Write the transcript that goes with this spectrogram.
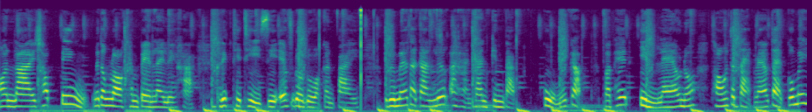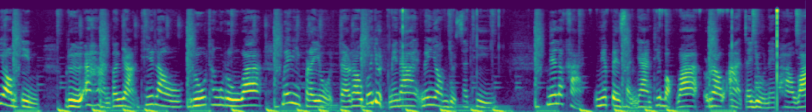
online shopping ไม่ต้องรอแคมเปญอะไรเลยค่ะ คลิกถี่ๆ CF รัวๆกันไป หรือแม้แต่การเลือกอาหารการกินแบบกู่ไม่กลับประเภทอิ่มแล้วเนาะท้องจะแตกแล้วแต่ก็ไม่ยอมอิ่ม หรืออาหารบางอย่างที่เรารู้ทั้งรู้ว่าไม่มีประโยชน์ แต่เราก็หยุดไม่ได้ไม่ยอมหยุดสักทีเนี่ยแหละค่ะเนี่ยเป็นสัญญาณที่บอกว่าเราอาจจะอยู่ในภาวะ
